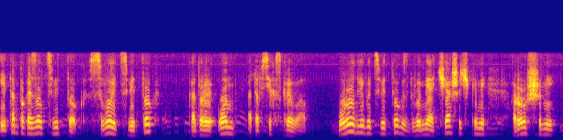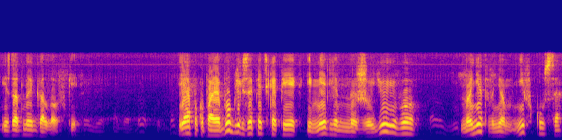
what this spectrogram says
и там показал цветок, свой цветок, который он ото всех скрывал. Уродливый цветок с двумя чашечками, росшими из одной головки. Я покупаю бублик за пять копеек и медленно жую его, но нет в нем ни вкуса,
